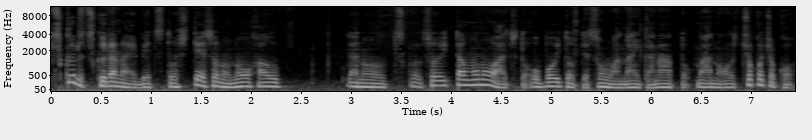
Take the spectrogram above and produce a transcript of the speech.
作る作らない別として、そのノウハウ、あの、そういったものはちょっと覚えとって損はないかなと。まあ、あの、ちょこちょこ、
